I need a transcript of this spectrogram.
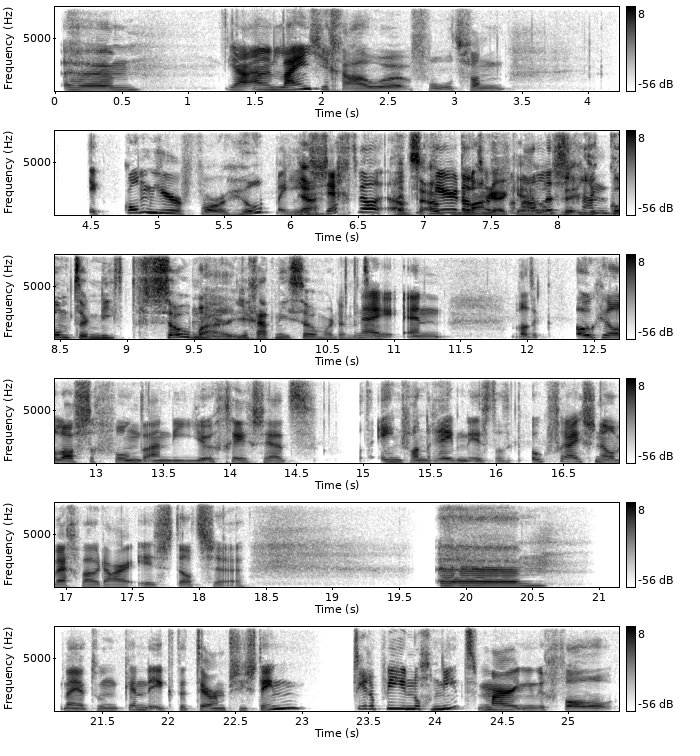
ehm, ja, aan een lijntje gehouden voelt van... Ik kom hier voor hulp en je Ja. zegt wel elke Het is ook keer dat we hè? alles Je komt er niet zomaar. Nee. Je gaat niet zomaar. Nee, en wat ik ook heel lastig vond aan die jeugd GGZ, wat een van de redenen is dat ik ook vrij snel weg wou daar, is dat ze. Ehm, nou ja, toen kende ik de term systeemtherapie nog niet, maar in ieder geval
